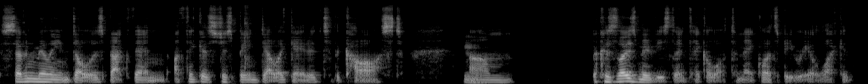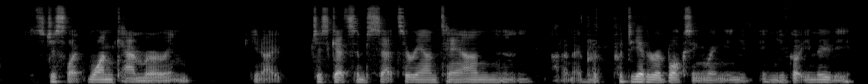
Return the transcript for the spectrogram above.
seven million dollars back then, I think it's just been delegated to the cast, Hmm. um, because those movies don't take a lot to make. Let's be real. Like it, it's just like one camera and you know just get some sets around town and I don't know put put together a boxing ring and you've and you've got your movie.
